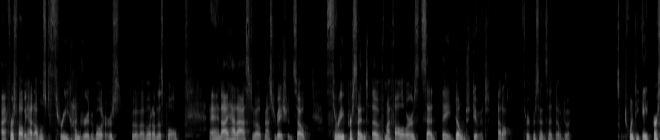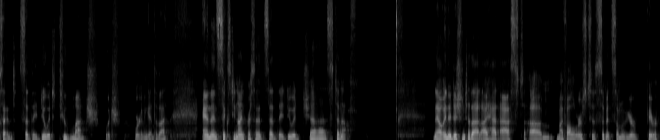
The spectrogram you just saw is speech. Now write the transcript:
uh, first of all, we had almost 300 voters vote on this poll and I had asked about masturbation. So 3% of my followers said they don't do it at all. 3% said don't do it. 28% said they do it too much, which we're going to get to that. And then 69% said they do it just enough. Now, in addition to that, I had asked um, my followers to submit some of your favorite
